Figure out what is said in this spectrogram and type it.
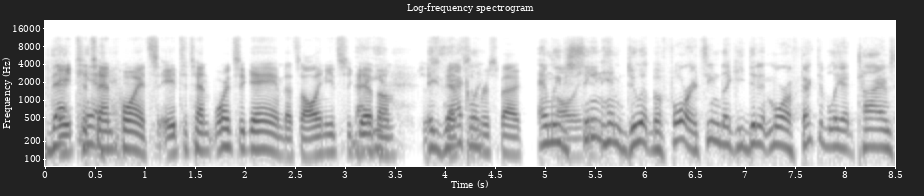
That eight to ten points, eight to ten points a game. That's all he needs to that, give them. Just exactly. respect. And we've seen him do it before. It seemed like he did it more effectively at times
